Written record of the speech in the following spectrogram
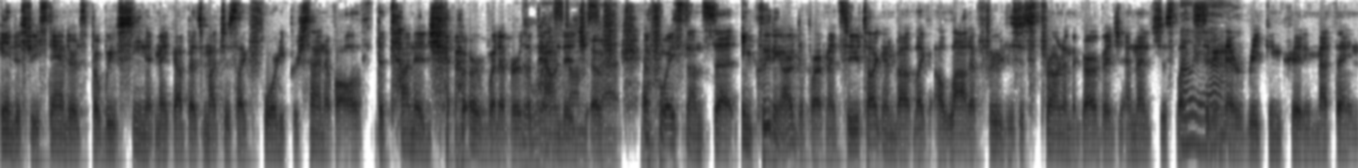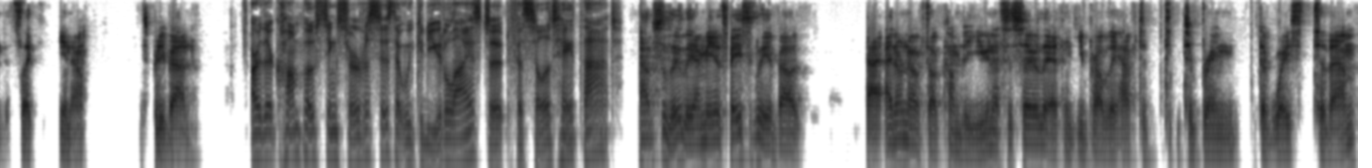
industry standards, but we've seen it make up as much as like 40% of all of the tonnage or whatever, The the, poundage of, of waste on set, including our department. So you're talking about like a lot of food is just thrown in the garbage and then it's just like Oh, sitting yeah. there reeking, creating methane. It's like, you know, it's pretty bad. are there composting services that we could utilize to facilitate that? Absolutely. I mean, it's basically about. I don't know if they'll come to you necessarily. I think you probably have to to bring the waste to them,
